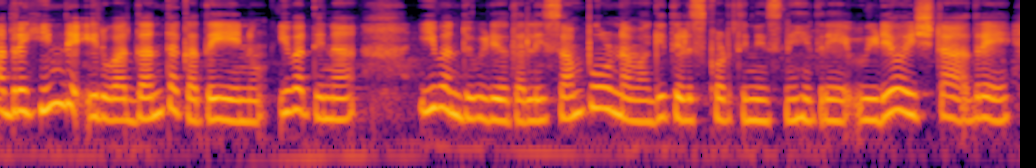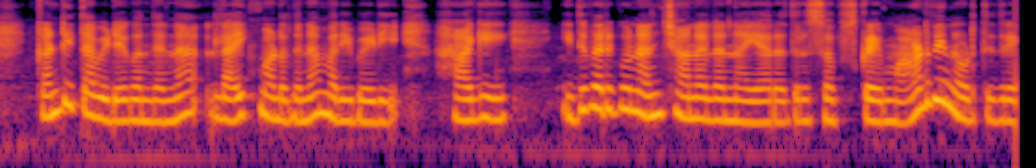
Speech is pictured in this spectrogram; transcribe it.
ಅದರ ಹಿಂದೆ ಇರುವ ದಂತಕಥೆ ಏನು? ಇವತ್ತಿನ ಈ ಒಂದು ವಿಡಿಯೋದಲ್ಲಿ ಸಂಪೂರ್ಣವಾಗಿ ತಿಳಿಸ್ಕೊಡ್ತೀನಿ ಸ್ನೇಹಿತರೆ. ವಿಡಿಯೋ ಇಷ್ಟ ಆದರೆ ಖಂಡಿತ ವಿಡಿಯೋಗೊಂದನ್ನು ಲೈಕ್ ಮಾಡೋದನ್ನು ಮರಿಬೇಡಿ. ಹಾಗೆ ಇದುವರೆಗೂ ನನ್ನ ಚಾನಲನ್ನು ಯಾರಾದರೂ ಸಬ್ಸ್ಕ್ರೈಬ್ ಮಾಡದೆ ನೋಡ್ತಿದ್ರೆ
